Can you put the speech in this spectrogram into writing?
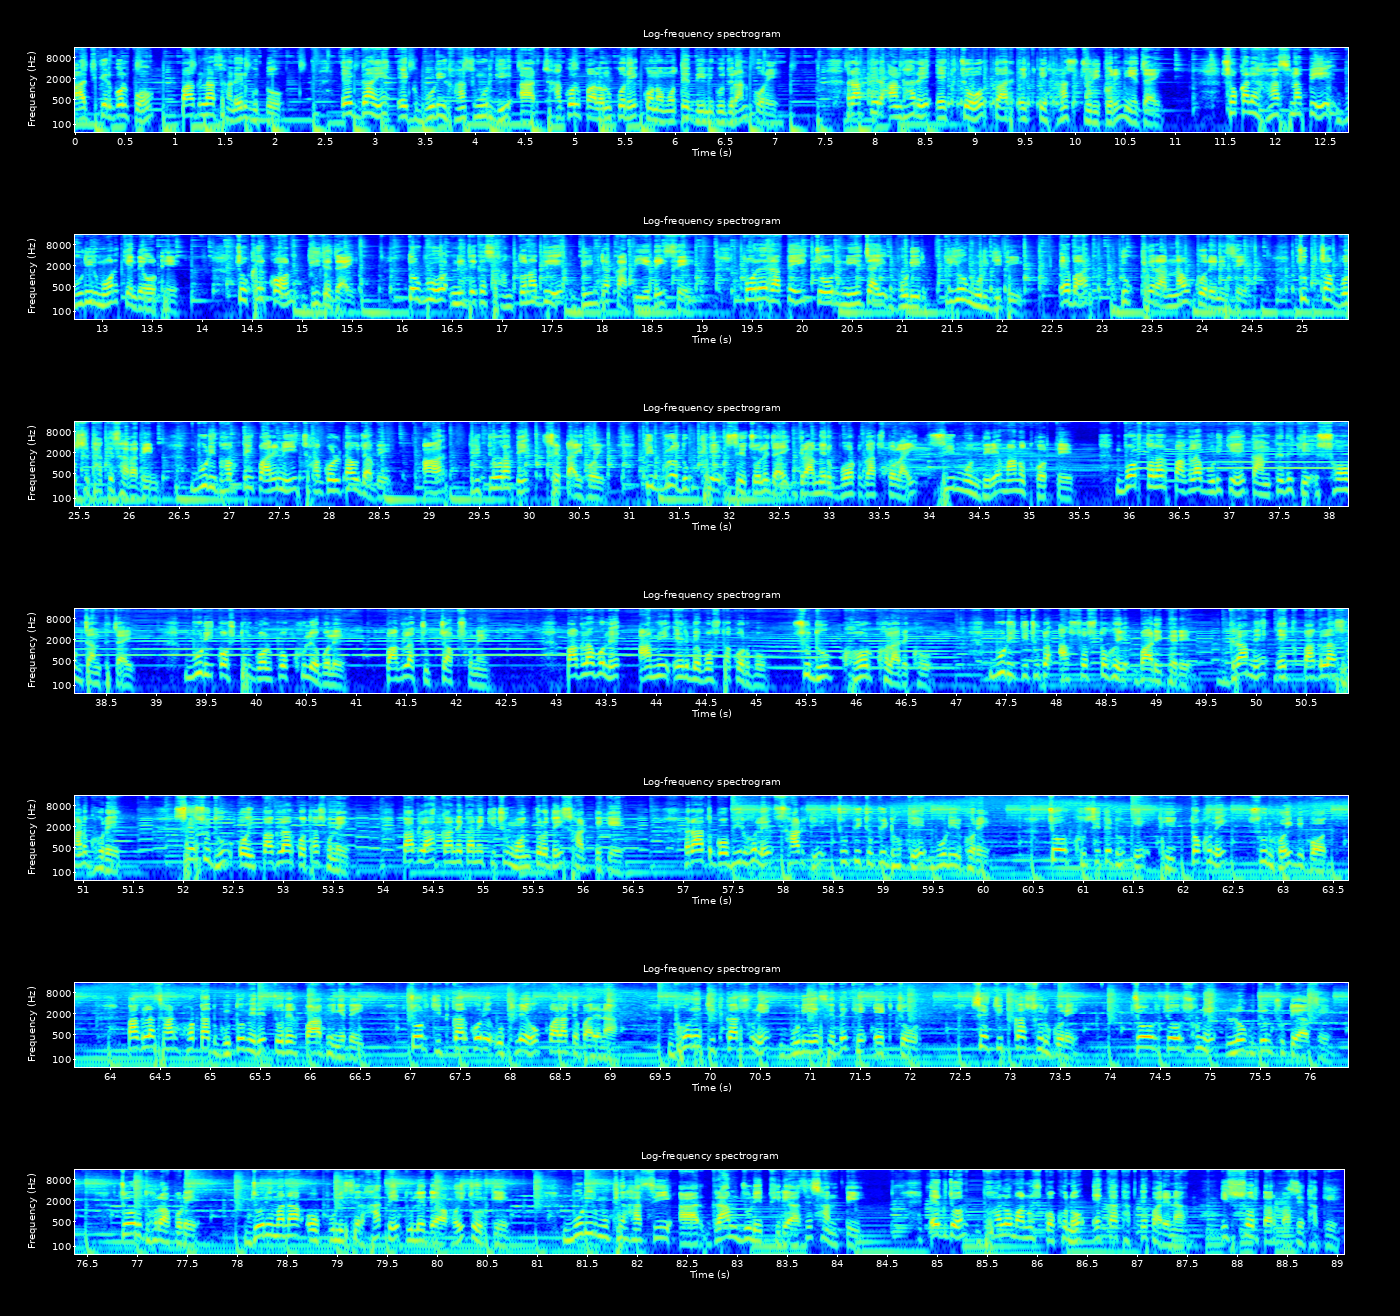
আজকের গল্প পাগলা ষাঁড়ের গুতো এক গাঁয়ে এক বুড়ি হাঁস মুরগি আর ছাগল পালন করে কোনো মতে দিন গুজরান করে। রাতের আন্ধারে এক চোর তার একটি হাঁস চুরি করে নিয়ে যায়। সকালে হাঁস না পেয়ে বুড়ির মন কেঁদে ওঠে। চোখের কণ ভিজে যায়। তবুও নিজেকে সান্ত্বনা দিয়ে দিনটা কাটিয়ে দেয় সে। পরের রাতেই চোর নিয়ে যায় বুড়ির প্রিয় মুরগিটি। এবার দুঃখে রান্নাও করে নিছে। চুপচাপ বসে থাকে সারাদিন। বুড়ি ভাবতেই পারেনি ছাগলটাও যাবে। আর তৃতীয় রাতে সেটাই হয়। তীব্র দুঃখে সে চলে যায় গ্রামের বট গাছতলায় শিব মন্দিরে মানত করতে। বটতলার পাগলা বুড়িকে কানতে দেখে সব জানতে চায়। বুড়ি কষ্টের গল্প খুলে বলে, পাগলা চুপচাপ শোনে। পাগলা বলে, আমি এর ব্যবস্থা করব, শুধু ঘর খোলা রেখো। বুড়ি কিছুটা আশ্বস্ত হয়ে বাড়ি ফেরে। গ্রামে এক পাগলা ষাঁড় ঘোরে। সে শুধু ওই পাগলার কথা শোনে। পাগলা কানে কানে কিছু মন্ত্র দেয় ষাঁড়টিকে। রাত গভীর হলে ষাঁড়টি চুপি চুপি ঢোকে বুড়ির ঘরে। চোর খুশিতে ঢুকে ঠিক তখনই শুরু হয় বিপদ। পাগলা ষাঁড় হঠাৎ গুঁতো মেরে চোরের পা ভেঙে দেয়। চোর চিৎকার করে উঠলেও পালাতে পারে না। ভোরে চিৎকার শুনে বুড়ি এসে দেখে এক চোর। সে চিৎকার শুরু করে। চোর চোর শুনে লোকজন ছুটে আসে। চোর ধরা পড়ে। জরিমানা ও পুলিশের হাতে তুলে দেওয়া হয় চোরকে। বুড়ির মুখে হাসি আর গ্রাম জুড়ে ফিরে আসে শান্তি। একজন ভালো মানুষ কখনো একা থাকতে পারে না। ঈশ্বর তার পাশে থাকে।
